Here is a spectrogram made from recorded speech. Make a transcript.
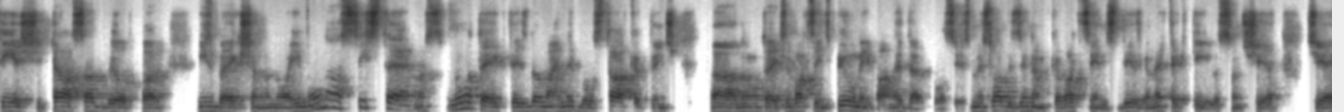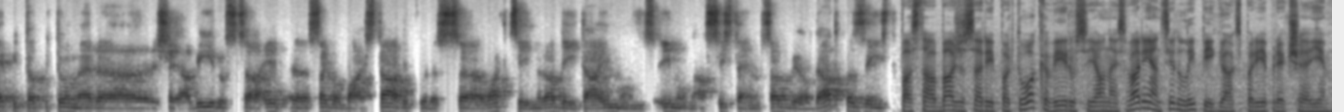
tieši tās atbild par izbeigšanu no imūnās sistēmas. Noteikti, es domāju, nebūs tā, ka viņš nu, teiksim, vakcīnas pilnībā nedarbosies. Mēs labi zinām, ka vakcīnas diezgan efektīvas, un šie, šie epitopi tomēr šajā vīrusā ir saglabājuši tādi, kuras vakcīnu radītāja imūnās sistēmas atbildi atpazīst. Pastāv bažas arī par to, ka vīrusa jaunais variants ir lipīgāks par iepriekšējiem.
